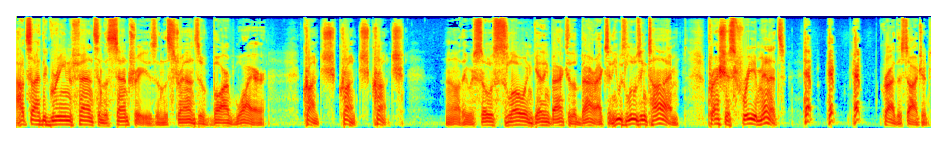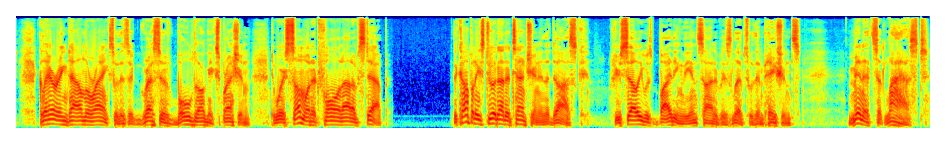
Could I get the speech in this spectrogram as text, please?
outside the green fence and the sentries and the strands of barbed wire. Crunch, crunch, crunch. Oh, they were so slow in getting back to the barracks, and he was losing time. Precious free minutes. Hip, hip, hip, cried the sergeant, glaring down the ranks with his aggressive bulldog expression to where someone had fallen out of step. The company stood at attention in the dusk. Fuselli was biting the inside of his lips with impatience. Minutes at last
